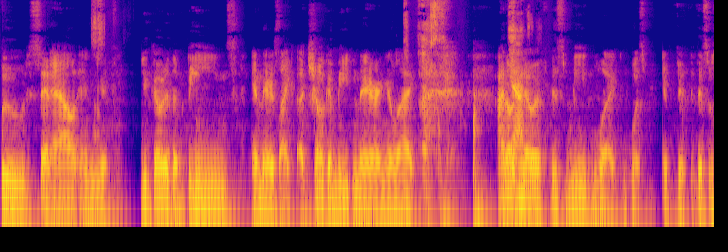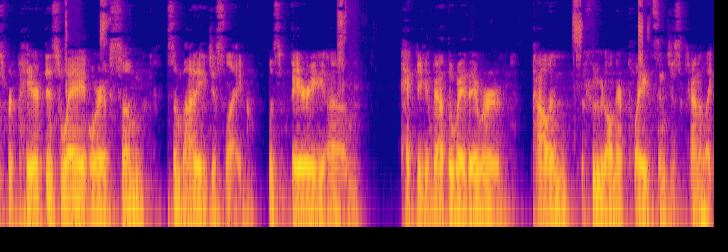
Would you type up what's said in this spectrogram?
food set out and you you go to the beans and there's like a chunk of meat in there and you're like I don't Yeah. know if this meat like was if, if this was prepared this way or if some somebody just like was very um hectic about the way they were piling the food on their plates and just kind of like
